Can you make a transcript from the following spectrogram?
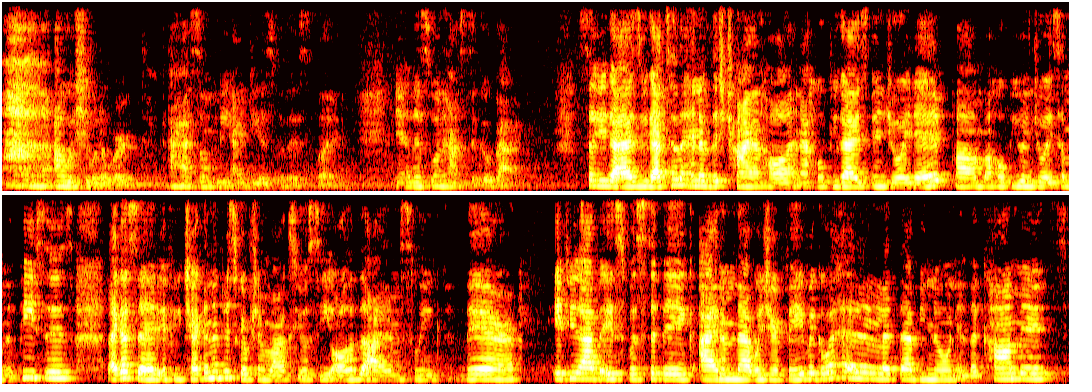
i wish it would have worked. I had so many ideas for this but yeah this one has to go back so you guys we got to the end of this try on haul and i hope you guys enjoyed it. Um, i hope you enjoyed some of the pieces. Like i said if you check in the description box you'll see all of the items linked there. If you have a specific item that was your favorite, go ahead and let that be known in the comments.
